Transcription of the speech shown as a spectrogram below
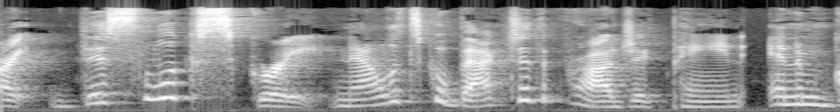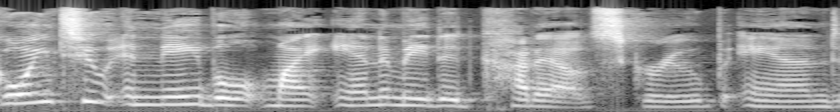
All right, this looks great. Now let's go back to the project pane and I'm going to enable my animated cutouts group and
